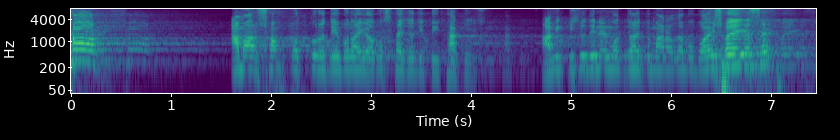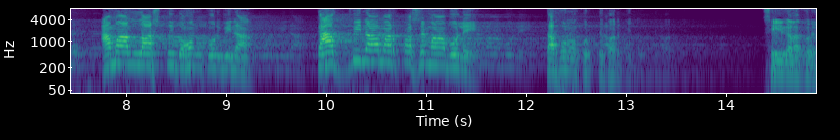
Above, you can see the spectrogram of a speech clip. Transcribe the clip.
সব আমার সম্পদ তোর দেব না, এই অবস্থায় যদি তুই থাকিস। আমি কিছুদিনের মধ্যে হয়তো মারা যাব, বয়স হয়ে গেছে। আমার লাশ তুই বহন করবি না। কাঁদবি না আমার পাশে মা বলে। দাফনও করতে পারবি না। সিলগালা করে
